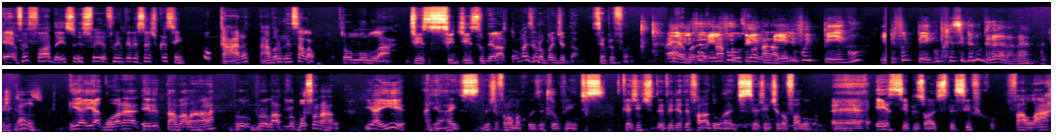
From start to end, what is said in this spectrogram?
é, foi foda. Isso, isso foi, foi interessante porque assim, o cara tava no mensalão. O Lula disse disso, delatou, mas era um bandidão. Sempre foi. Aí Ah, ele, agora foi, ele tá foi Bolsonaro. pego, ele foi pego. Ele foi pego recebendo grana, né? Naquele caso. E aí agora ele tava lá pro, pro lado do Bolsonaro. E aí, aliás, deixa eu falar uma coisa aqui, ouvintes, que a gente deveria ter falado antes, se a gente não falou. É, esse episódio específico, falar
